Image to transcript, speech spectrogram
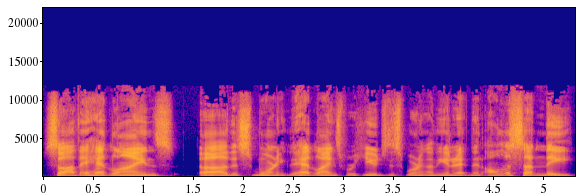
saw the headlines uh, this morning. The headlines were huge this morning on the internet. And then all of a sudden they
